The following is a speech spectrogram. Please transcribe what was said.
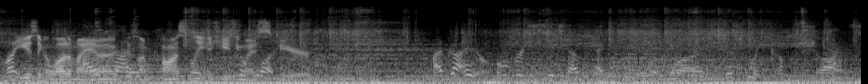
I'm not using a lot of my ammo because I'm constantly just using my spear. I've gotten over 6,000 XP so far, just from like a couple shots.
